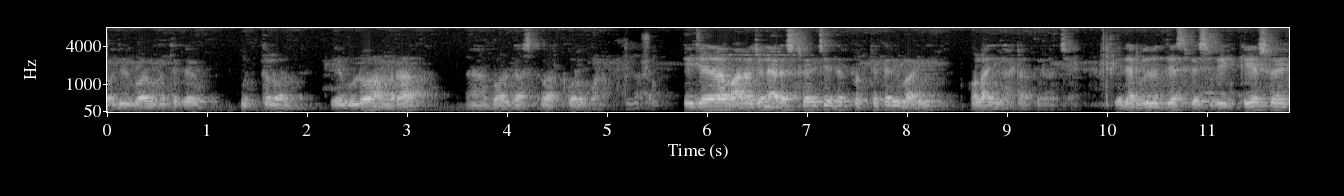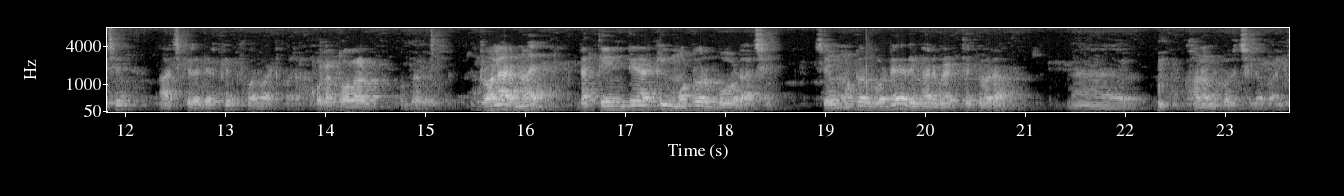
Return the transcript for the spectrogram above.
নদীর গর্ভ থেকে উত্তোলন এগুলো আমরা বরদাস্ত আর করব না। এই যে যারা বারো জন অ্যারেস্ট হয়েছে এদের প্রত্যেকেরই বাড়ি কলাইঘাটাতে আছে। এদের বিরুদ্ধে স্পেসিফিক কেস হয়েছে আজকের এদেরকে ফরওয়ার্ড করা ওটা উদ্ধার ট্রলার নয় এটা তিনটে আর কি মোটর বোর্ড আছে। সেই মোটর বোর্ডে রিভার বেড থেকে ওরা খনন করেছিল বালি।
